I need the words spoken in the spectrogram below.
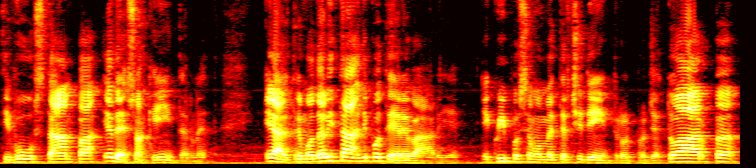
tv, stampa e adesso anche internet, e altre modalità di potere varie. E qui possiamo metterci dentro il progetto ARP,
